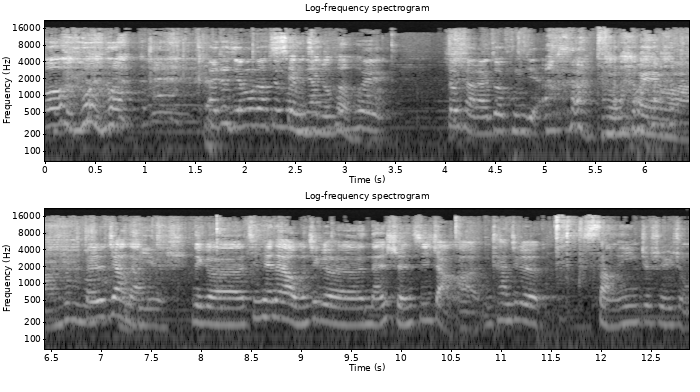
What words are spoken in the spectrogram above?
哦 哎，这节目到最后，羡慕人家嫉妒恨会不会都想来做空姐 啊？不会吧？这么但是这样的那个今天呢，我们这个男神机长啊，你看这个嗓音就是一种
